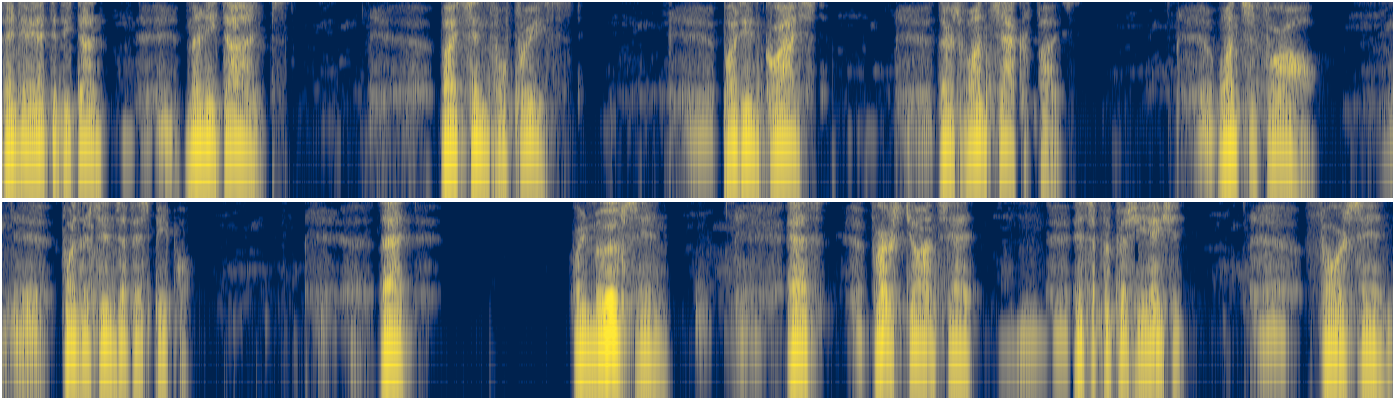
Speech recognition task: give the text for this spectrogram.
And it had to be done many times by sinful priests. But in Christ, there's one sacrifice, once and for all, for the sins of his people, that removes sin, as First John said, it's a propitiation for sin,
